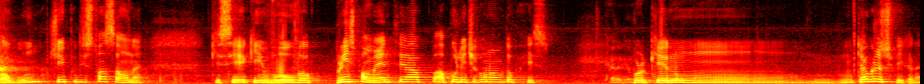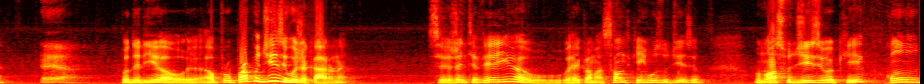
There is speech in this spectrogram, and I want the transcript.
algum tipo de situação, né? Que se que envolva principalmente a, a política econômica do país. Cara, que- Porque não, não tem o que justifica, né? É. Poderia. O o próprio diesel hoje é caro, né? Se a gente vê aí a reclamação de quem usa o diesel, o nosso diesel aqui, com,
